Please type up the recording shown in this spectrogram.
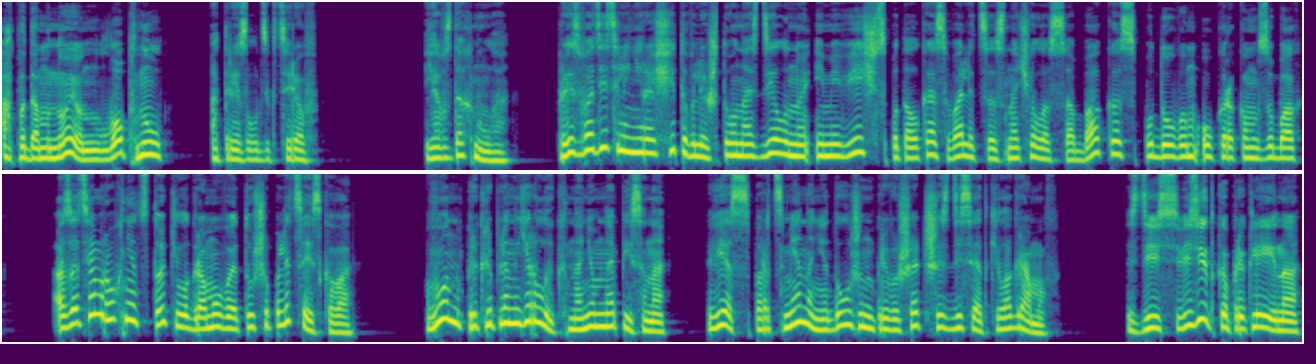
«А подо мной он лопнул», — отрезал Дегтярев. Я вздохнула. Производители не рассчитывали, что на сделанную ими вещь с потолка свалится сначала собака с пудовым окороком в зубах, а затем рухнет 100-килограммовая туша полицейского. Вон прикреплен ярлык, на нем написано «Вес спортсмена не должен превышать 60 килограммов». «Здесь визитка приклеена»,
